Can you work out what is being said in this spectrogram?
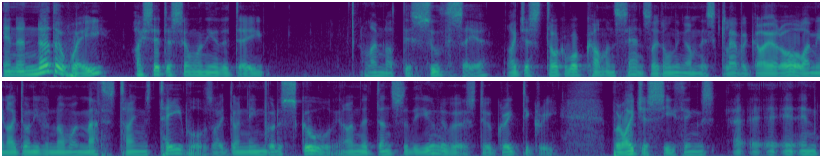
In another way, I said to someone the other day, I'm not this soothsayer. I just talk about common sense. I don't think I'm this clever guy at all. I mean, I don't even know my maths times tables. I don't even go to school. You know, I'm the dunce of the universe to a great degree, but I just see things uh, uh, in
